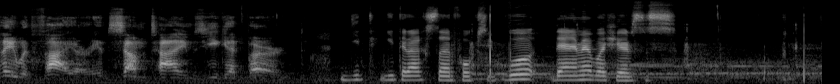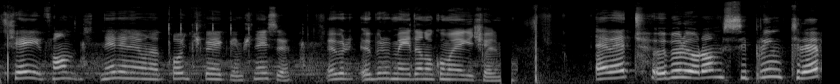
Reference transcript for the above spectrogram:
play with fire, and sometimes you get burned. Git git Rockstar Foxy. Bu deneme başarısız. Şey fan ne denir ona Tonchika eklemiş. Neyse. Öbür öbür meydan okumaya geçelim. Evet, öbür yorum Spring Trap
